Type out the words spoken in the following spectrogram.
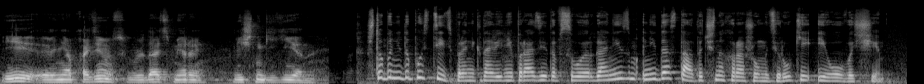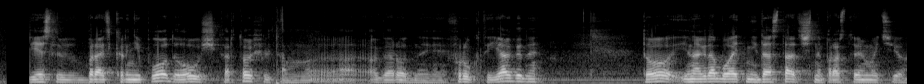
и э, необходимо соблюдать меры личной гигиены. Чтобы не допустить проникновения паразитов в свой организм, недостаточно хорошо мыть руки и овощи. Если брать корнеплоды, овощи, картофель, там, э, огородные фрукты, ягоды, то иногда бывает недостаточно простое мытье.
